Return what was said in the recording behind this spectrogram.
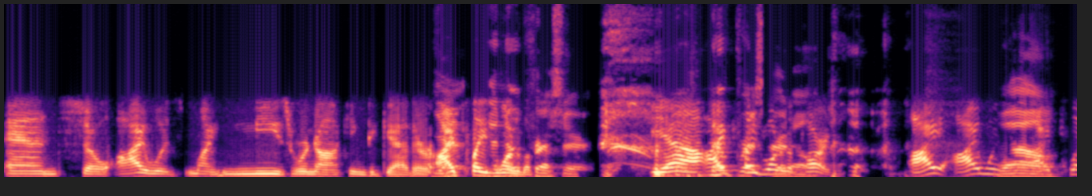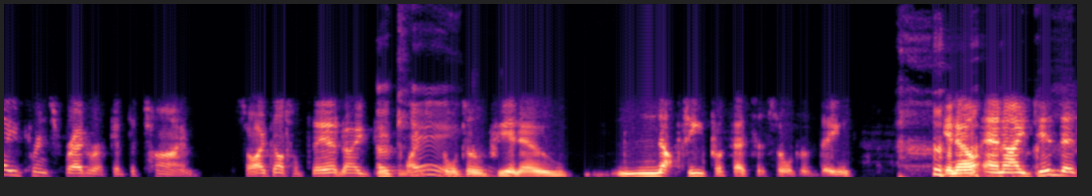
and so I was my knees were knocking together. Yeah, I played one no of the pressure. Yeah, no I played one of the parts. I I was wow. I played Prince Frederick at the time, so I got up there and I did okay. my sort of you know nutty professor sort of thing, you know, and I did this.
